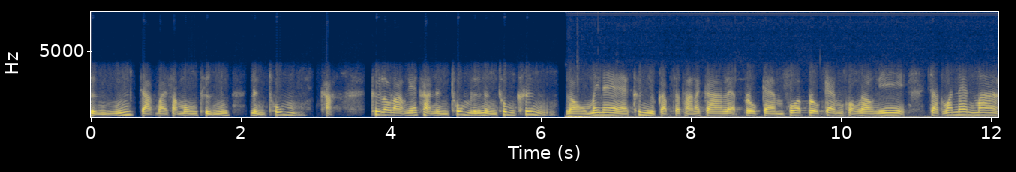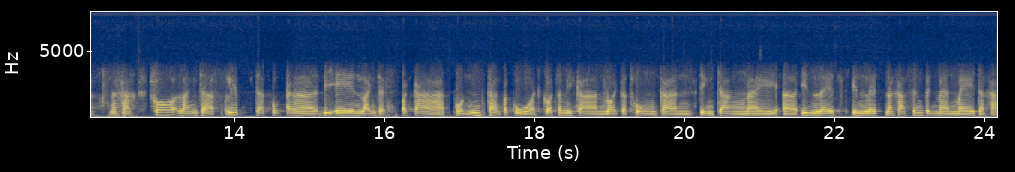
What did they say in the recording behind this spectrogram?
ถึงจากบ่ายสามโมงถึงหนึ่งทุ่มค่ะ คือเราเหล่านี้ค่ะหนึ่งทุ่มหรือหนึ่งทุ่มครึ่ง เราไม่แน่ขึ้นอยู่กับสถานการณ์และโปรแกรม เพราะว่าโปรแกรมของเรานี่จัดว่าแน่นมากนะคะ ก็หลังจากเรียบ จัดดีเอ็นหลังจากประกาศผลการประกวดก็จะมีการลอยกระทงการจริงจังในอินเลสอินเลสนะคะ ซึ่งเป็นแมนเมดนะคะ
